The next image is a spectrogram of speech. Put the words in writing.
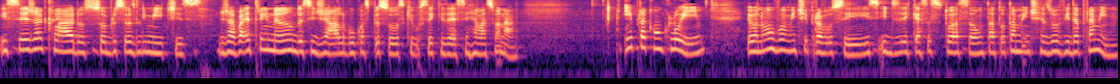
E seja claro sobre os seus limites. Já vai treinando esse diálogo com as pessoas que você quiser se relacionar. E para concluir, eu não vou mentir para vocês e dizer que essa situação está totalmente resolvida para mim.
